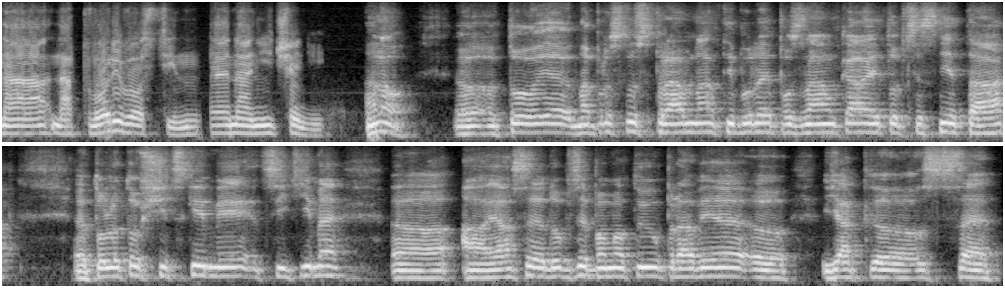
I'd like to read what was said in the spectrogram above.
na, na tvorivosti, ne na ničení. Ano, to je naprosto správná Tibore poznámka, je to přesně tak. Tohle to všichni my cítíme Eh, a já se dobře pamatuju právě, eh, jak eh, se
